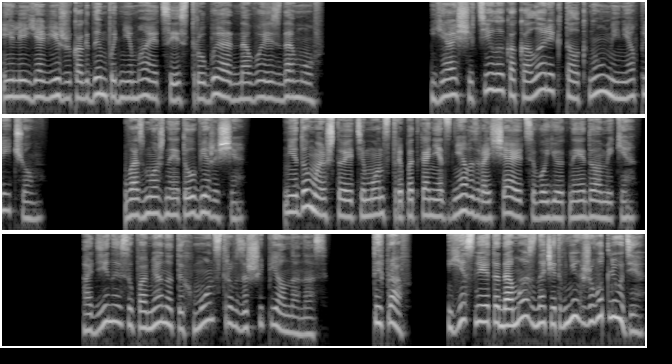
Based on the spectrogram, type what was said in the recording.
или я вижу, как дым поднимается из трубы одного из домов. Я ощутила, как Аларик толкнул меня плечом. Возможно, это убежище. Не думаю, что эти монстры под конец дня возвращаются в уютные домики. Один из упомянутых монстров зашипел на нас. «Ты прав. Если это дома, значит, в них живут люди».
